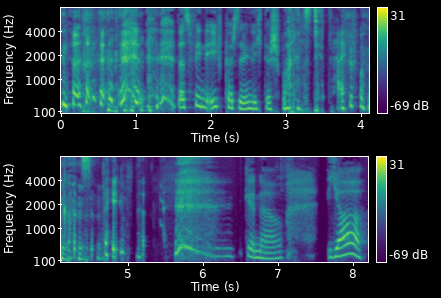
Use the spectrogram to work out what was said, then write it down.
das finde ich persönlich der spannendste Teil vom ganzen Paper. genau. Ja,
